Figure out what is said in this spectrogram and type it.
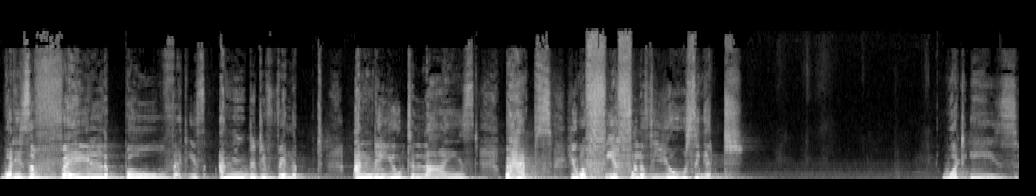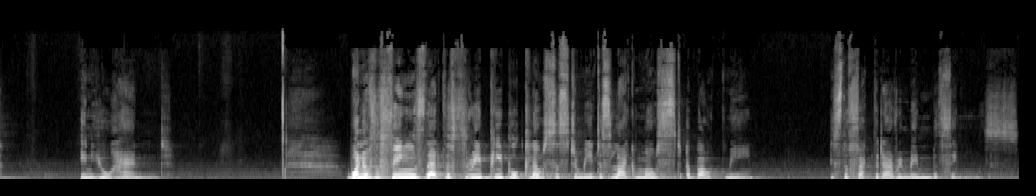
What is available that is underdeveloped, underutilized? Perhaps you are fearful of using it. What is in your hand? One of the things that the three people closest to me dislike most about me is the fact that I remember things.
